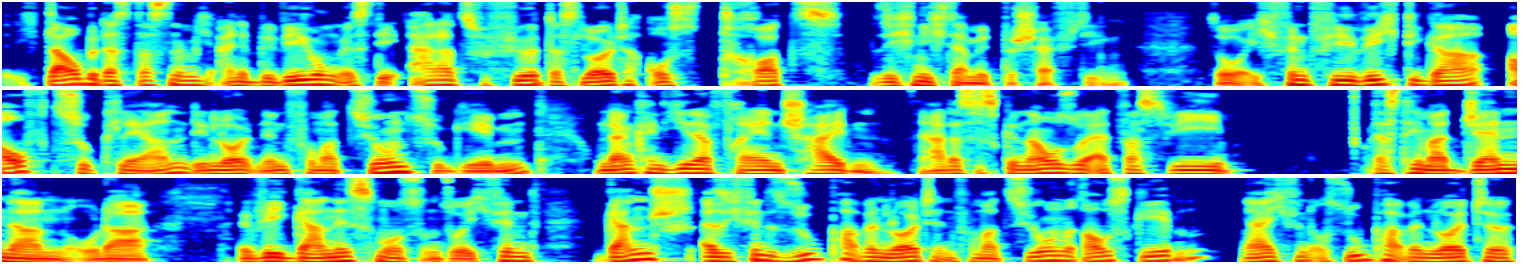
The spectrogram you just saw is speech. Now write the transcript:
ich glaube, dass das nämlich eine Bewegung ist, die eher dazu führt, dass Leute aus Trotz sich nicht damit beschäftigen. So, ich finde viel wichtiger, aufzuklären, den Leuten Informationen zu geben und dann kann jeder frei entscheiden. Ja, das ist genauso etwas wie das Thema Gendern oder Veganismus und so. Ich finde ganz, also ich finde es super, wenn Leute Informationen rausgeben. Ja, ich finde auch super, wenn Leute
